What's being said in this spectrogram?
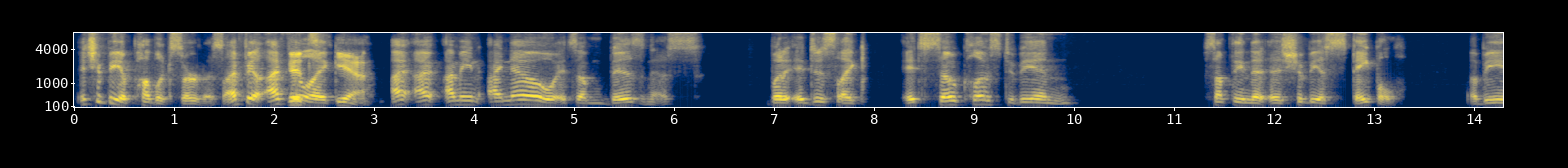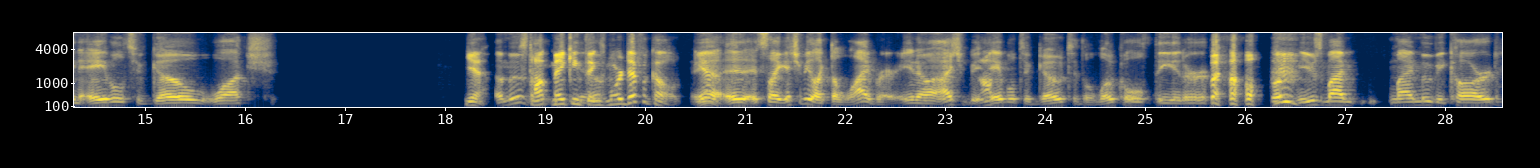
it should be a public service. I feel I feel It's- like yeah. I, I I mean I know it's a business, but it just like it's so close to being something that it should be a staple of being able to go watch. Yeah. a movie. Stop making you things know? more difficult. Yeah, it, it's like it should be like the library. You know, I should be Oh. able to go to the local theater, Well, use my my movie card,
